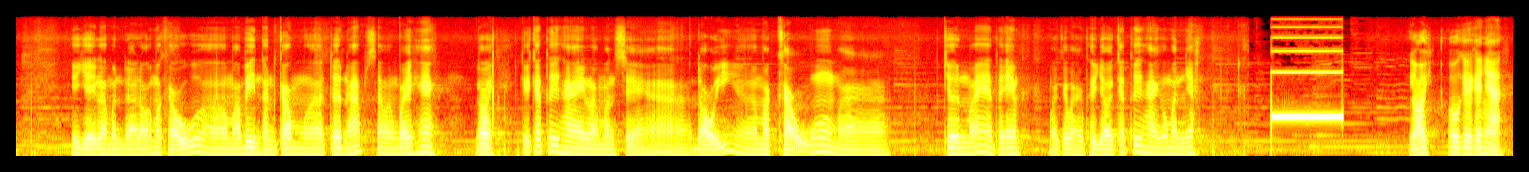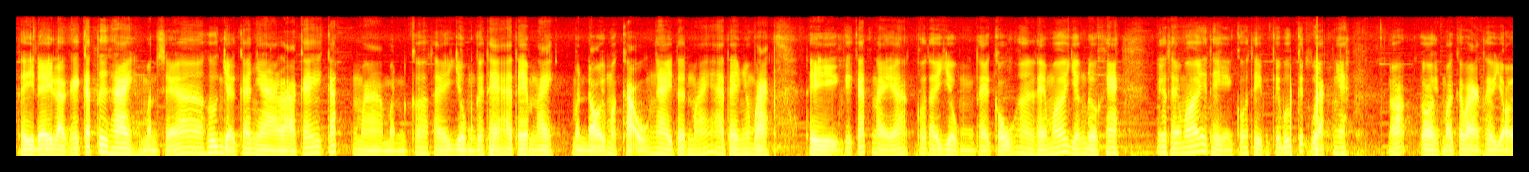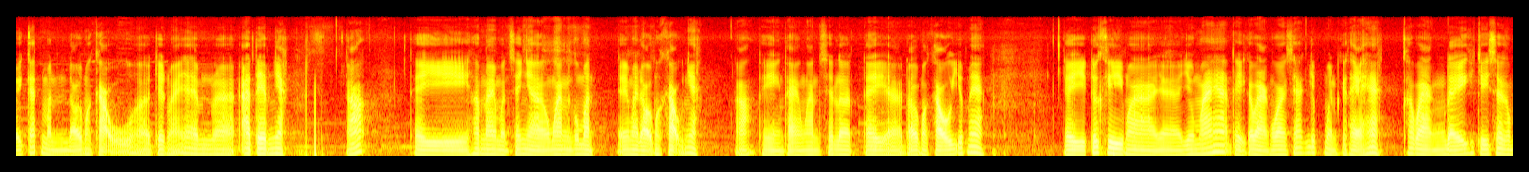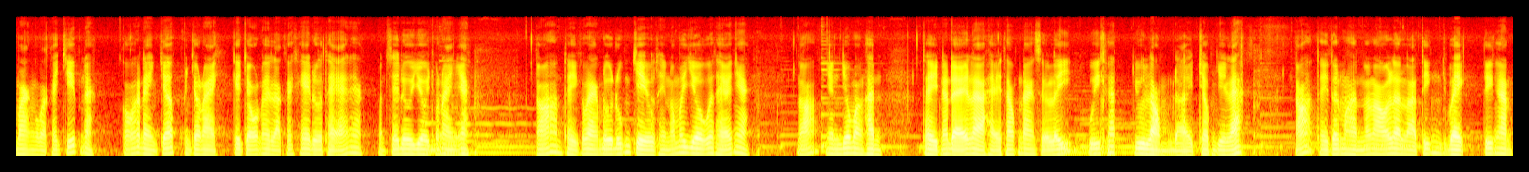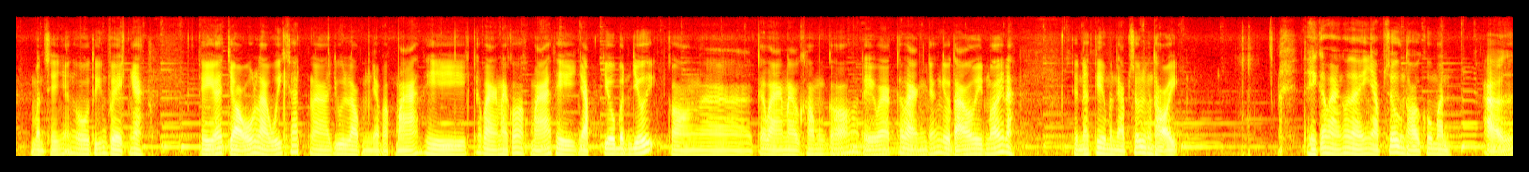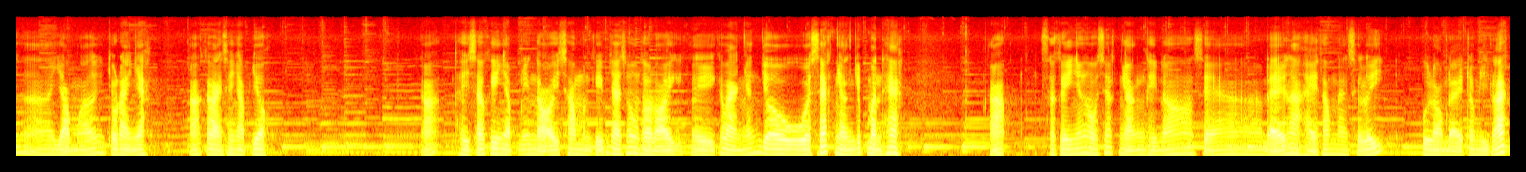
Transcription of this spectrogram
Như vậy là mình đã đổi mật khẩu à, mã pin thành công trên app sao bay ha. Rồi, cái cách thứ hai là mình sẽ đổi mật khẩu mà trên máy ATM và các bạn theo dõi cách thứ hai của mình nha. Rồi ok cả nhà. Thì đây là cái cách thứ hai. Mình sẽ hướng dẫn cả nhà là cái cách mà mình có thể dùng cái thẻ ATM này. Mình đổi mật khẩu ngay trên máy ATM các bạn. Thì cái cách này á, có thể dùng thẻ cũ hay thẻ mới vẫn được ha. Nếu thẻ mới thì có thêm cái bước kích hoạt nha. Đó rồi mời các bạn theo dõi cách mình đổi mật khẩu ờ, trên máy ATM nha. Đó thì hôm nay mình sẽ nhờ ông anh của mình để mà đổi mật khẩu nha đó thì hiện tại ông anh sẽ lên đây à, đổi mật khẩu giúp nha. Thì trước khi mà à, vô máy á, thì các bạn quan sát giúp mình cái thẻ ha. Các bạn để cái chữ sơ băng và cái chip nè có cái đèn chớp bên chỗ này. Cái chỗ này là cái khe đưa thẻ nha mình sẽ đưa vô chỗ này nha. Đó thì các bạn đưa đúng chiều thì nó mới vô cái thẻ nha. Đó nhìn vô màn hình thì nó để là hệ thống đang xử lý quý khách vui lòng đợi trong giây lát. Đó thì trên màn hình nó nói lên là tiếng Việt tiếng Anh mình sẽ nhấn ô tiếng Việt nha thì ở chỗ là quý khách là vui lòng nhập mật mã thì các bạn nào có mật mã thì nhập vô bên dưới. Còn à, các bạn nào không có thì các bạn nhấn vô tạo pin mới nè. Thì nó kêu mình nhập số điện thoại. Thì các bạn có thể nhập số điện thoại của mình ở à, dòng ở chỗ này nha. Đó các bạn sẽ nhập vô. Đó thì sau khi nhập điện thoại xong mình kiểm tra số điện thoại lại thì các bạn nhấn vô xác nhận giúp mình ha. Đó sau khi nhấn vô xác nhận thì nó sẽ để là hệ thống đang xử lý. Vui lòng đợi trong giây lát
